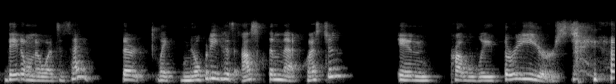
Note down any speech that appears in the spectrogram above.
they don't know what to say. They're like nobody has asked them that question in probably 30 years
